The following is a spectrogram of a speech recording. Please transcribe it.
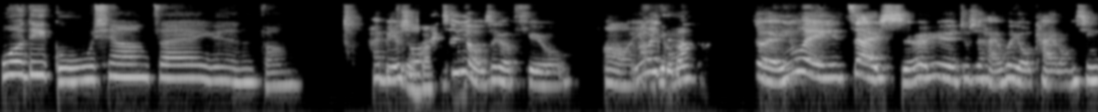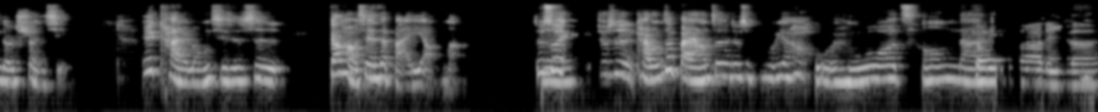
我的故乡在远方，还别说，还真有这个 feel 哦，因为、这个、有吗？对，因为在十二月就是还会有凯龙星的顺行，因为凯龙其实是刚好现在在白羊嘛，就所以就是凯龙在白羊真的就是不要 问我从哪里哪里来，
